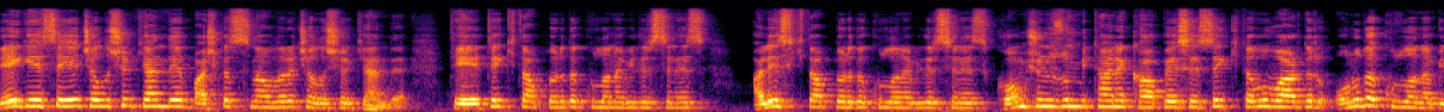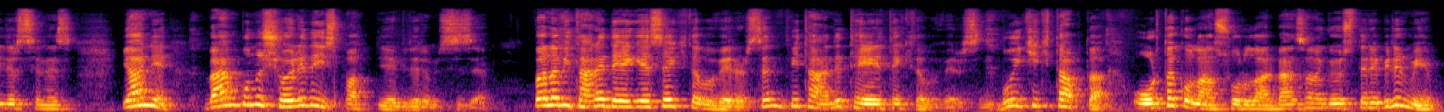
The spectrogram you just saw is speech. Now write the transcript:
DGS'ye çalışırken de başka sınavlara çalışırken de TYT kitapları da kullanabilirsiniz. ALES kitapları da kullanabilirsiniz. Komşunuzun bir tane KPSS kitabı vardır onu da kullanabilirsiniz. Yani ben bunu şöyle de ispatlayabilirim size. Bana bir tane DGS kitabı verirsin, bir tane de TYT kitabı verirsin. Bu iki kitapta ortak olan sorular ben sana gösterebilir miyim?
